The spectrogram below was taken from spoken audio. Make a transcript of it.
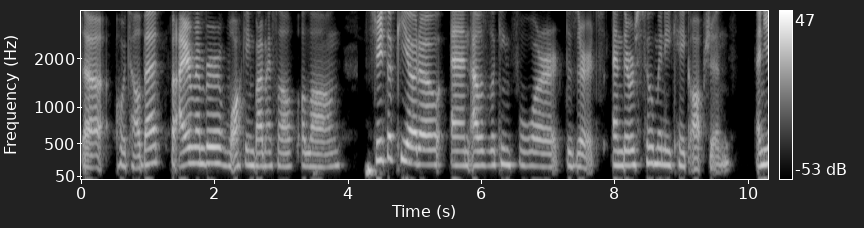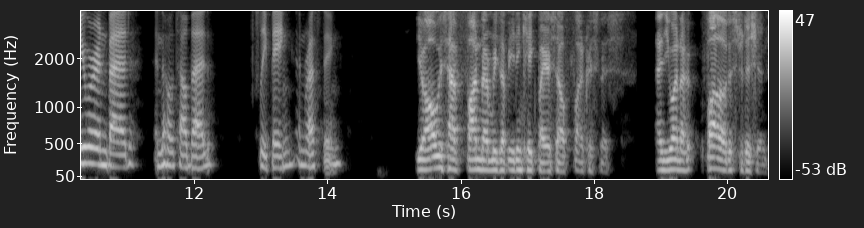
the hotel bed. But I remember walking by myself along streets of Kyoto and I was looking for desserts and there were so many cake options. And you were in bed, in the hotel bed, sleeping and resting. You always have fond memories of eating cake by yourself on Christmas. And you want to follow this tradition.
